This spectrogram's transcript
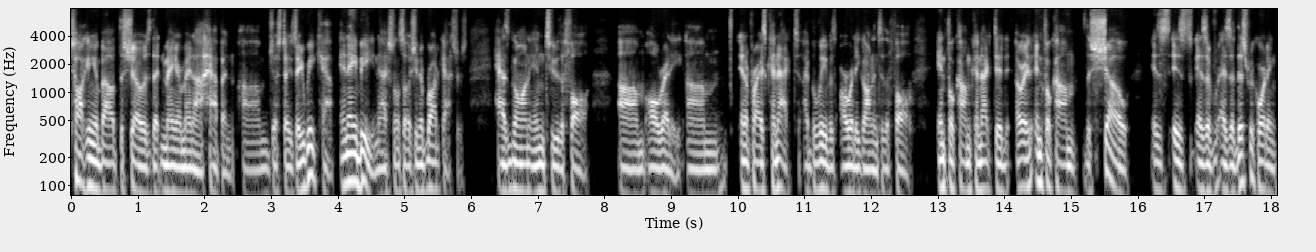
talking about the shows that may or may not happen. Um, just as a recap, NAB, National Association of Broadcasters, has gone into the fall um, already. Um, Enterprise Connect, I believe, has already gone into the fall. InfoComm Connected or InfoComm, the show is is as of as of this recording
